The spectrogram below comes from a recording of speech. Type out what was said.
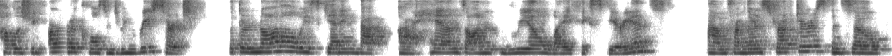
publishing articles and doing research but they're not always getting that uh, hands-on real life experience um, from their instructors. And so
